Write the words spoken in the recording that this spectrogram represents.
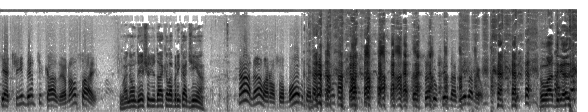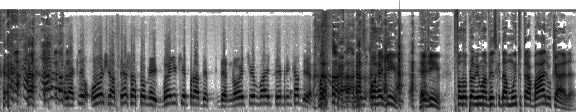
quietinho dentro de casa, eu não saio. Mas não deixa de dar aquela brincadinha. Ah, não, eu não sou bobo também. não. Tá Pensando o que da vida, meu? o Adriano. Olha aqui, hoje até já tomei banho que pra de, de noite vai ter brincadeira. Mas, ô Reginho, Reginho, tu falou pra mim uma vez que dá muito trabalho, cara.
